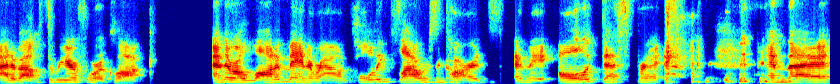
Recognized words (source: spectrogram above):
at about three or four o'clock. And there were a lot of men around holding flowers and cards, and they all looked desperate. and the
